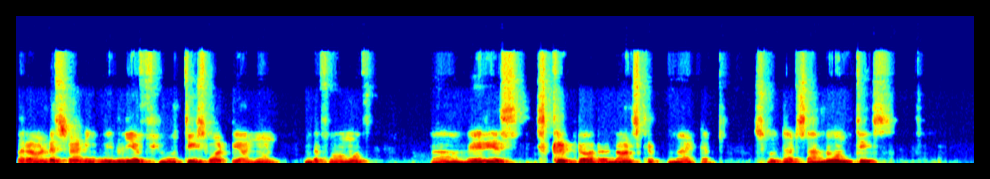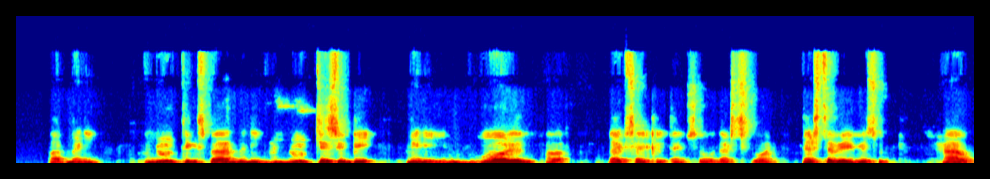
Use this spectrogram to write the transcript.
for understanding only a few things what we are known in the form of uh, various script or non-script matter. So that's unknown things are many. Unknown things were many. Unknown things will be many in all our life cycle time. So that's what that's the way we should have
